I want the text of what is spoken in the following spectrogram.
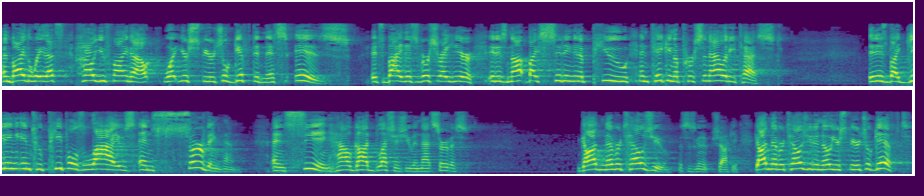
And by the way, that's how you find out what your spiritual giftedness is. It's by this verse right here. It is not by sitting in a pew and taking a personality test. It is by getting into people's lives and serving them and seeing how God blesses you in that service. God never tells you, this is going to shock you, God never tells you to know your spiritual gift.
